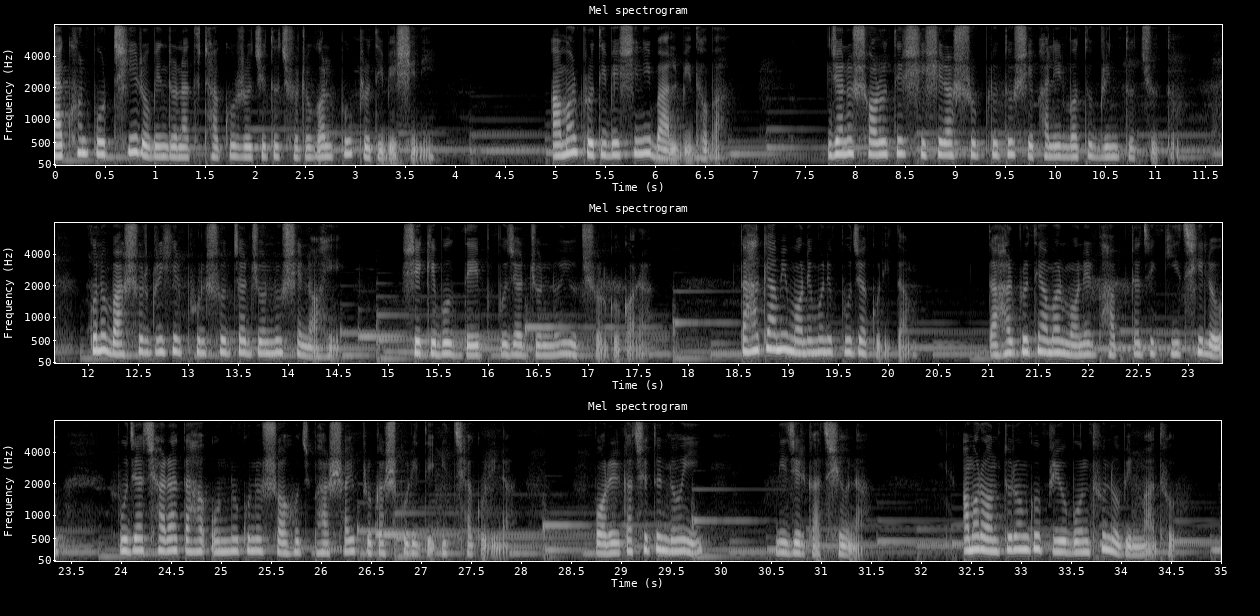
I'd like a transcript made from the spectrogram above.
এখন পড়ছি রবীন্দ্রনাথ ঠাকুর রচিত ছোট গল্প প্রতিবেশিনী। আমার প্রতিবেশিনী বাল বিধবা যেন শরতের শিশির আশ্রুপ্লুত শেফালির মতো বৃন্তচ্যুত। কোনো বাসরগৃহের ফুলশয্যার জন্য সে নহে। সে কেবল দেব পূজার জন্যই উৎসর্গ করা। তাহাকে আমি মনে মনে পূজা করিতাম। তাহার প্রতি আমার মনের ভাবটা যে কী ছিল, পূজা ছাড়া তাহা অন্য কোনো সহজ ভাষায় প্রকাশ করিতে ইচ্ছা করি না। পরের কাছে তো নই, নিজের কাছেও না। আমার অন্তরঙ্গ প্রিয় বন্ধু নবীন মাধব,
